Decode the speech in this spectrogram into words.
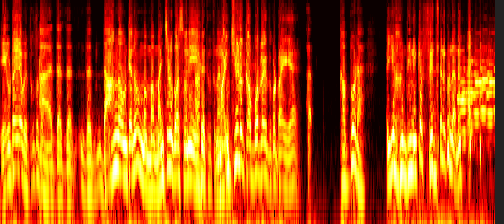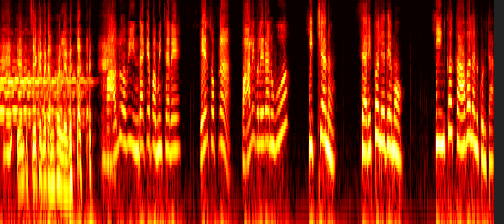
ఏమిటయ్యా ఆ, వెతుకుతున్నా ద- ద- ద- దాహంగా ఉంటాను మ- మ- మంచుల కోసమని వెతుకుతున్నాను. మంచీలు కబ్బోర్లో ఎత్తుకుంటాయ్యా ఆ, కబ్బోడా? అయ్యో నేను ఇంకా ఫ్రిడ్జ్ అనుకున్నాను. ఏంటి చీకట్లో కనపడలేదు? పాలు అవి ఇందాకే పంపించానే. ఏం స్వప్న పాలు ఇవ్వలేదా నువ్వు? ఇచ్చాను. సరిపోలేదేమో. ఇంకా కావాలనుకుంటా.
